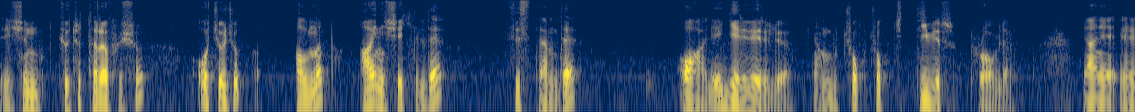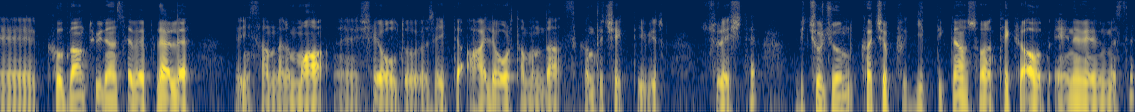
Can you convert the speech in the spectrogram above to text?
işin kötü tarafı şu. O çocuk alınıp aynı şekilde sistemde o aileye geri veriliyor. Yani bu çok çok ciddi bir problem. Yani e, kıldan tüyden sebeplerle insanların ma e, şey olduğu özellikle aile ortamında sıkıntı çektiği bir süreçte bir çocuğun kaçıp gittikten sonra tekrar alıp evine verilmesi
